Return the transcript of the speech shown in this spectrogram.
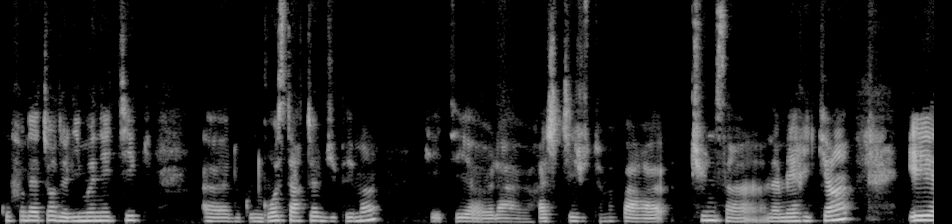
cofondateur de Limonétique euh, donc une grosse start-up du paiement qui a été euh, là rachetée justement par euh, Tunes, un, américain. Et,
